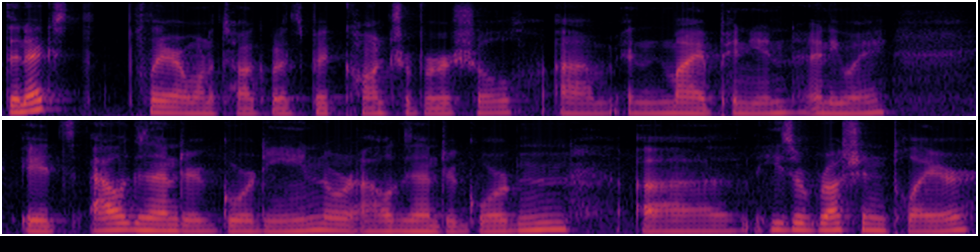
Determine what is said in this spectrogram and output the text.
The next player I want to talk about is a bit controversial, um, in my opinion, anyway. It's Alexander Gordin or Alexander Gordon. Uh, he's a Russian player,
